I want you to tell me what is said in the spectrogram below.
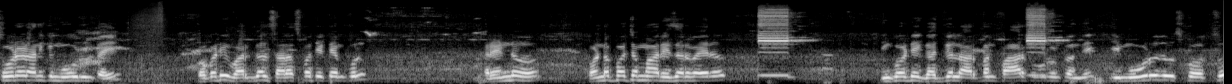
చూడడానికి మూడు ఉంటాయి. ఒకటి వర్గల్ సరస్వతి టెంపుల్. రెండు కొండపోచమ్మ రిజర్వైర్. ఇంకోటి గజ్వెల్ అర్బన్ పార్క్ కూడా ఉంటుంది. ఈ మూడు చూసుకోవచ్చు.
